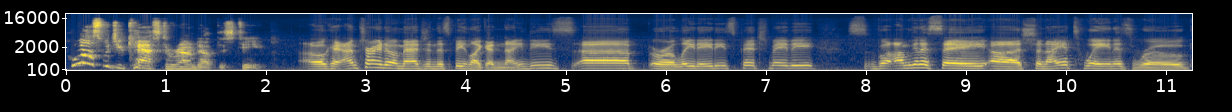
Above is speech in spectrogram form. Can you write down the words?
who else would you cast to round out this team? Okay, I'm trying to imagine this being like a 90s uh, or a late 80s pitch, maybe. But I'm gonna say uh, Shania Twain as Rogue,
